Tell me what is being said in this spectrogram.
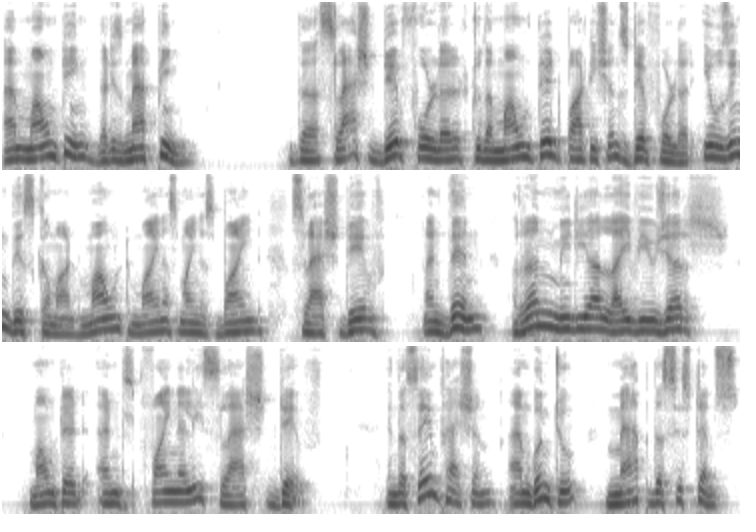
I am mounting, that is mapping the slash dev folder to the mounted partitions dev folder using this command mount minus minus bind slash dev and then run media live user mounted and finally slash dev. In the same fashion, I am going to map the systems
